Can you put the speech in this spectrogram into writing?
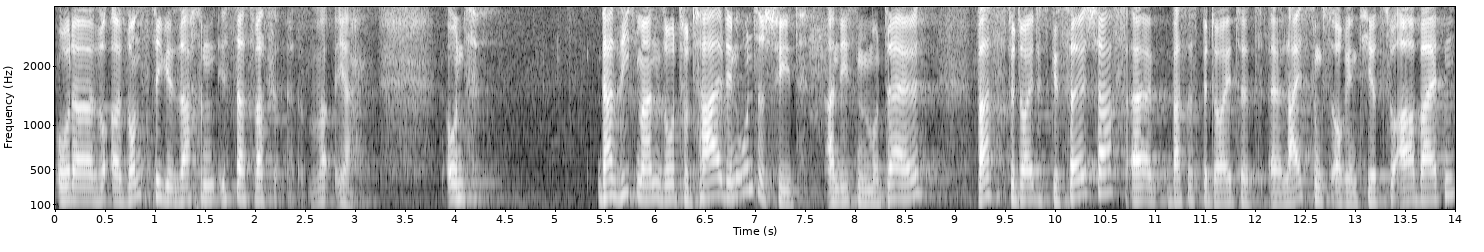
Oder so, äh, sonstige Sachen, ist das was, ja. Und da sieht man so total den Unterschied an diesem Modell, was es bedeutet Gesellschaft, äh, was es bedeutet äh, leistungsorientiert zu arbeiten,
